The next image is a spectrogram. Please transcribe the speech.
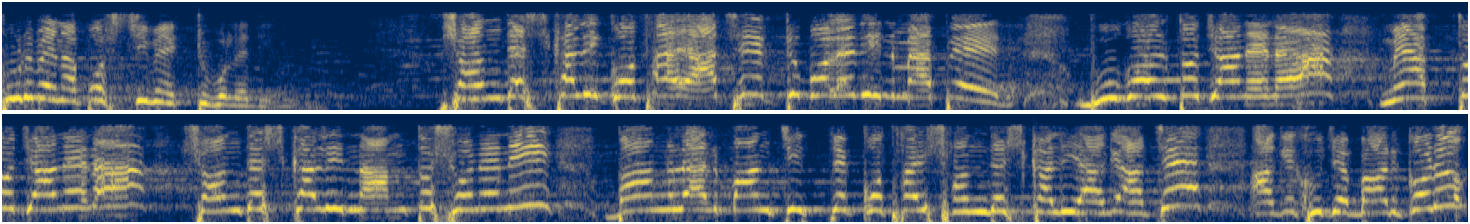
পূর্বে না পশ্চিমে? একটু বলে দিন। সন্দেশখালী কোথায় আছে একটু বলে দিন ম্যাপের? ভূগোল তো জানে না, ম্যাপ তো জানে না, সন্দেশখালীর নাম তো শোনেনি। বাংলার মানচিত্রে কোথায় সন্দেশখালী আগে আছে, আগে খুঁজে বার করুক,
